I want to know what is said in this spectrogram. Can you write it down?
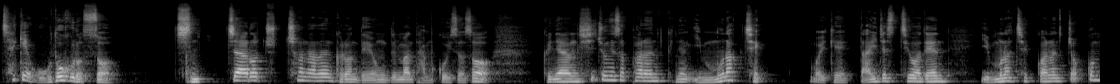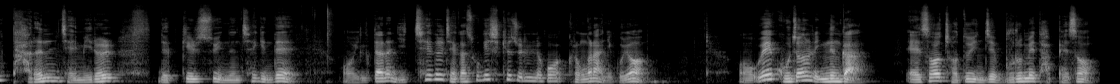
책의 오독으로서 진짜로 추천하는 그런 내용들만 담고 있어서 그냥 시중에서 파는 그냥 인문학 책, 뭐 이렇게 다이제스트화된 인문학 책과는 조금 다른 재미를 느낄 수 있는 책인데 어, 일단은 이 책을 제가 소개시켜 주려고 그런 건 아니고요. 어, 왜 고전을 읽는가에서 저도 이제 물음에 답해서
